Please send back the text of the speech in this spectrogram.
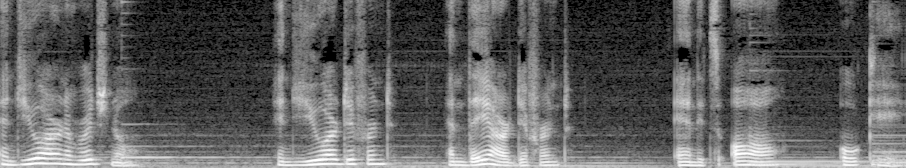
And you are an original. And you are different. And they are different. And it's all okay.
